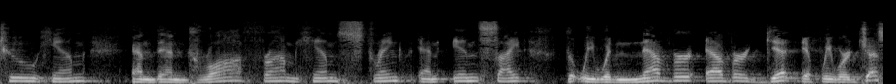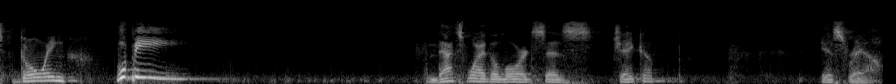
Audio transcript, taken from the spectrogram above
to Him and then draw from Him strength and insight that we would never ever get if we were just going whoopee. And that's why the Lord says, Jacob, Israel.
